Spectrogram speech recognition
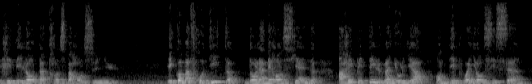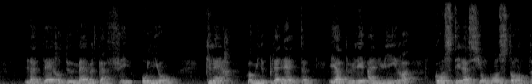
révélant ta transparence nue. Et comme Aphrodite, dans la mer ancienne, a répété le magnolia en déployant ses seins, la terre de même t'a fait oignon, clair comme une planète et appelée à luire, constellation constante,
